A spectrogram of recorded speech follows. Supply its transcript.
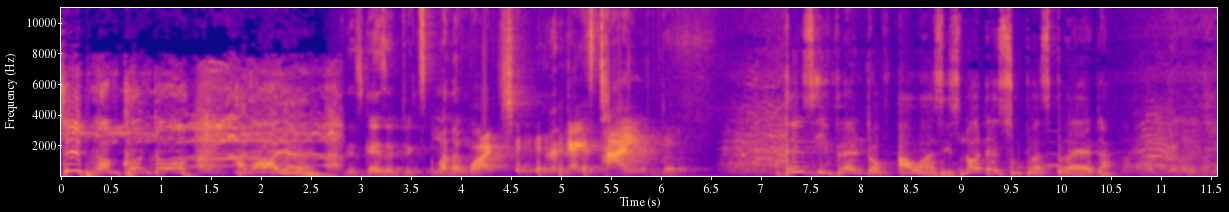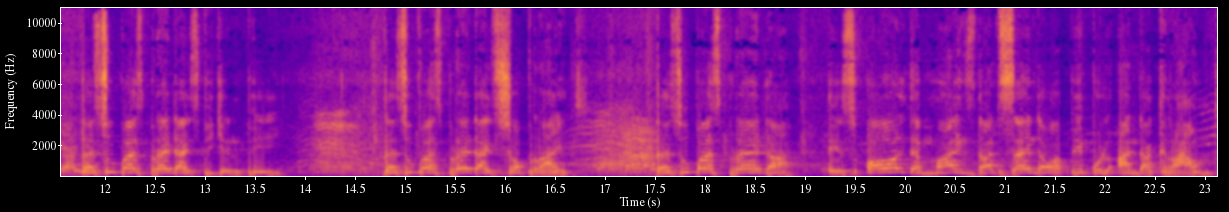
sibram kondo, halaye. These guys are doing some other march. that guy is tired, bro. This event of ours is not a super spreader. The super spreader is Pick n Pay. The super spreader is ShopRite. The super spreader is all the mines that send our people underground,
